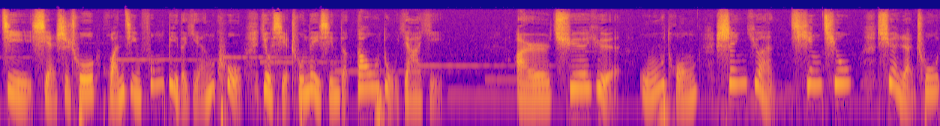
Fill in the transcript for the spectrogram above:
既显示出环境封闭的严酷，又写出内心的高度压抑。而缺月、梧桐、深院、清秋，渲染出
